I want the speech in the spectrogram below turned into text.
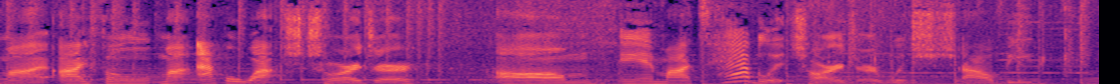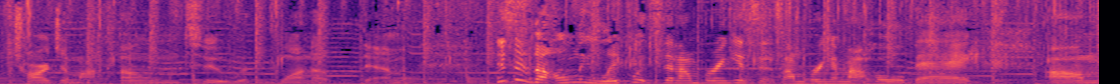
my iPhone, my Apple Watch charger, um, and my tablet charger, which I'll be charging my phone too with one of them. This is the only liquids that I'm bringing since I'm bringing my whole bag. Um,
